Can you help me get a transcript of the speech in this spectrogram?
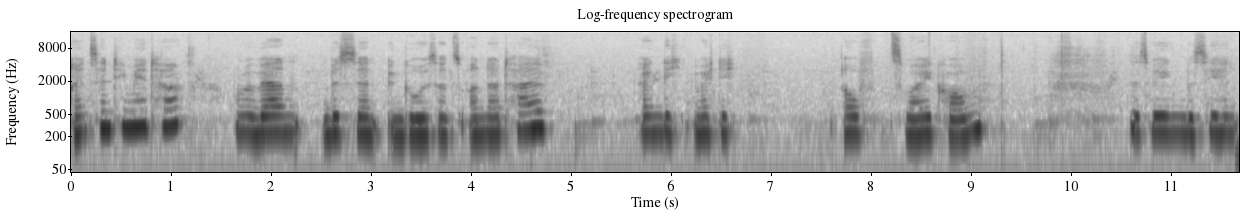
ein Zentimeter und wir werden ein bisschen größer zu anderthalb. eigentlich möchte ich auf 2 kommen. Deswegen bis hierhin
